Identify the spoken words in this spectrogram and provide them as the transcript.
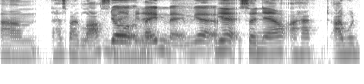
um, has my last Your name it. maiden name, yeah. Yeah, so now I have. I would.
